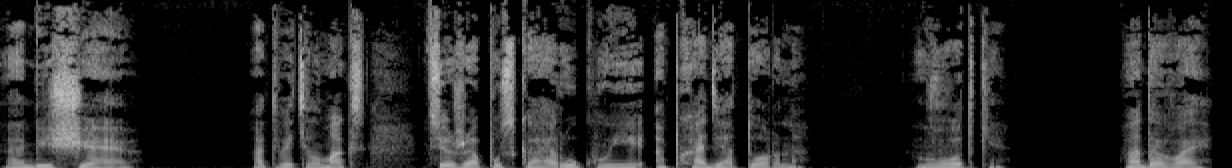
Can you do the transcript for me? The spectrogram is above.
Обещаю, ответил Макс, все же опуская руку и обходя Торна. Водки. А давай.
